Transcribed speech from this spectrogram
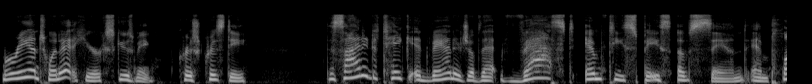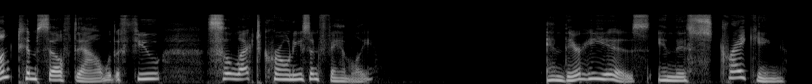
Marie Antoinette here, excuse me, Chris Christie, decided to take advantage of that vast empty space of sand and plunked himself down with a few select cronies and family. And there he is in this striking,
